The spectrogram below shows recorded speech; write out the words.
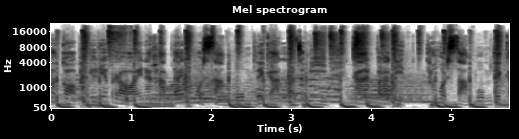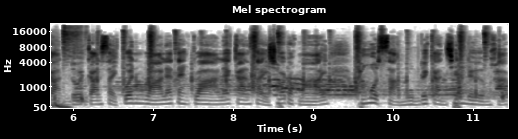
ประกอบให้เรียบร้อยนะครับ ได้ทั้งหมด 3 มุมด้วยกัน เราจะมีการประดิษฐ์ มด 3 มุมด้วยกัน โดยการใส่กล้วยน้ำว้าและแตงกวา และการใส่ช่อดอกไม้ ทั้งหมด 3 มุมด้วยกันเช่นเดิมครับ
